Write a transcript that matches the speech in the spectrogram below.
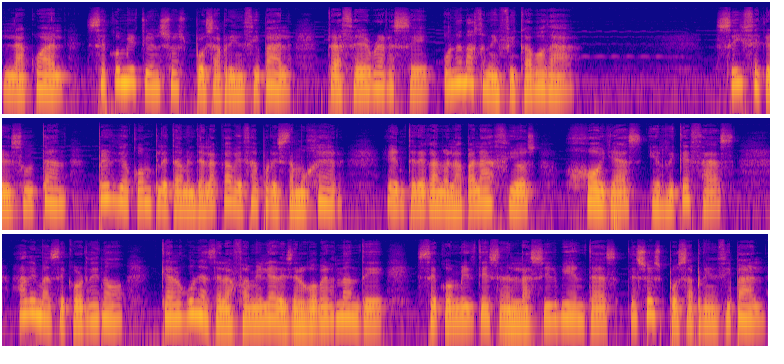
la cual se convirtió en su esposa principal tras celebrarse una magnífica boda. Se dice que el sultán perdió completamente la cabeza por esta mujer, entregándola palacios, joyas y riquezas, además de que ordenó que algunas de las familiares del gobernante se convirtiesen en las sirvientas de su esposa principal,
